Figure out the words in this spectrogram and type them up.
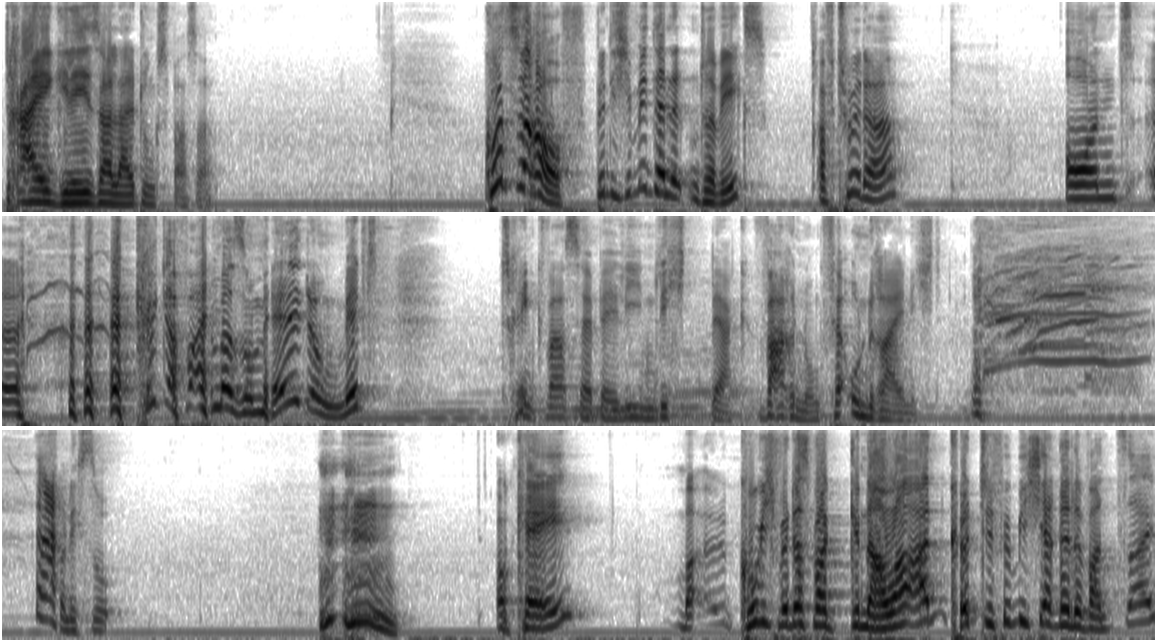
drei Gläser Leitungswasser. Kurz darauf bin ich im Internet unterwegs, auf Twitter, und äh, krieg auf einmal so Meldungen mit. Trinkwasser Berlin-Lichtenberg, Warnung, verunreinigt. und ich so, okay, gucke ich mir das mal genauer an, könnte für mich ja relevant sein,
